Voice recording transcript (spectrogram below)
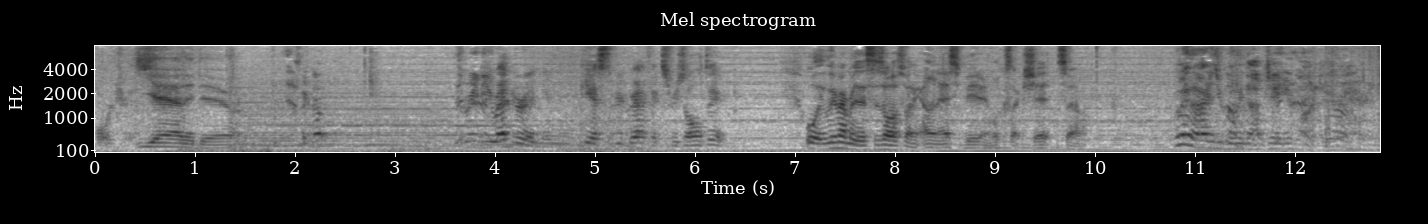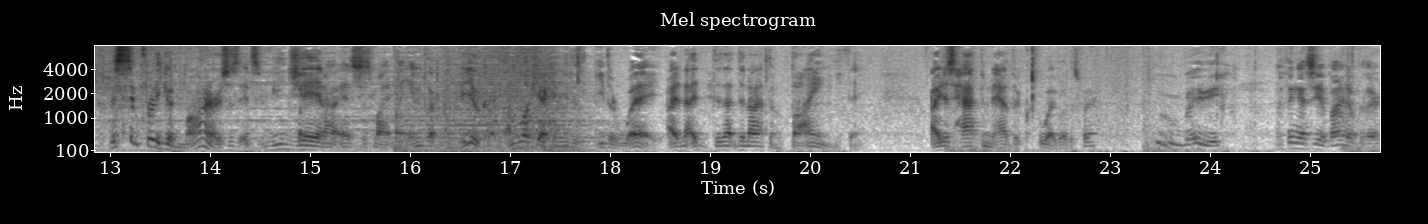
fortress. Yeah, they do. It's like, oh, 3D rendering and PS3 graphics result in. Well, remember, this is also an SUV and it looks like shit, so. When are you going to update your monitor? This is a pretty good monitor. It's just it's VJ and, I, and it's just my, my input, my video card. I'm lucky I can do this either way. I, I did, not, did not have to buy anything. I just happen to have the. Ooh, I go this way. Ooh, maybe. I think I see a vine over there.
